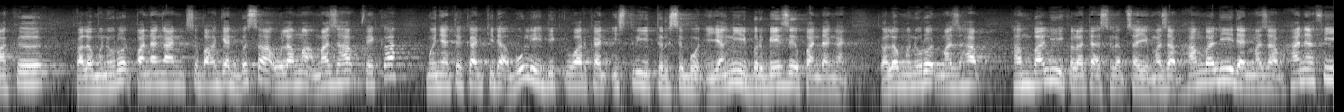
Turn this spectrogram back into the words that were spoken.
maka kalau menurut pandangan sebahagian besar ulama mazhab fiqh menyatakan tidak boleh dikeluarkan isteri tersebut. Yang ni berbeza pandangan. Kalau menurut mazhab Hambali kalau tak silap saya. Mazhab Hambali dan mazhab Hanafi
